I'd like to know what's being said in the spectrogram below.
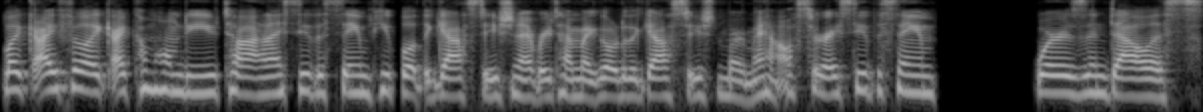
like, I feel like I come home to Utah and I see the same people at the gas station every time I go to the gas station by my house, or I see the same. Whereas in Dallas,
